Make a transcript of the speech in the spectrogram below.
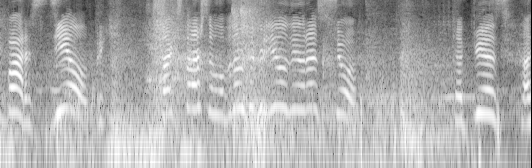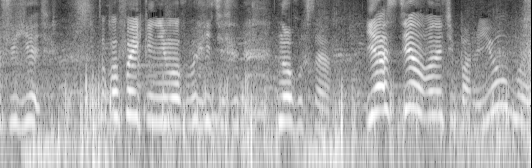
бар, сделал, прикинь. Так страшно было, потом закрутил один раз, все. Капец, офигеть. Тупо фейки не мог выйти, ногу ставил. Я сделал Ванетти бар, ё-моё.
